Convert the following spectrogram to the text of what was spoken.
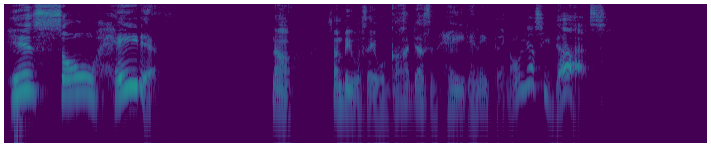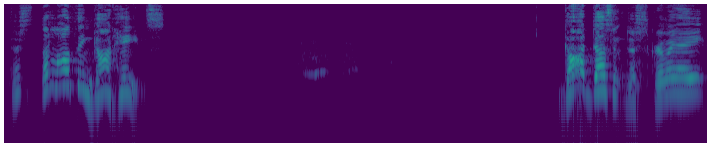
his soul hateth. Now, some people say, well, God doesn't hate anything. Oh, yes, he does. There's, there's a lot of things God hates. God doesn't discriminate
